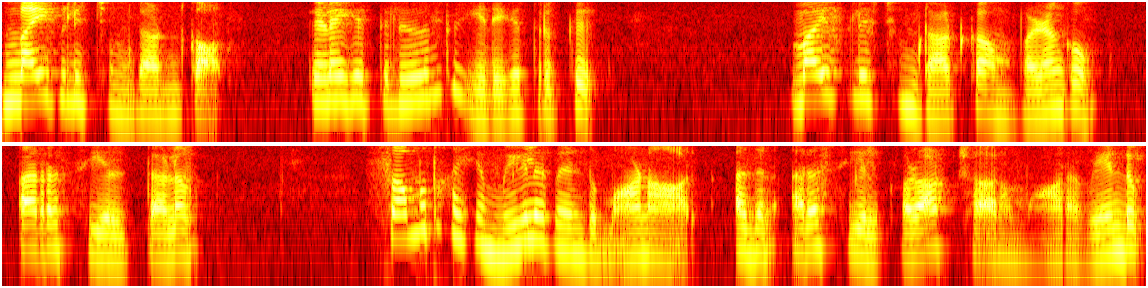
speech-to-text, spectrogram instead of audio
மைவெளிச்சம் டாட் காம் இணையத்திலிருந்து இதயத்திற்கு. மைவெளிச்சம் டாட் காம் வழங்கும் அரசியல் தளம். சமுதாயம் மீள வேண்டுமானால் அதன் அரசியல் கலாச்சாரம் மாற வேண்டும்.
